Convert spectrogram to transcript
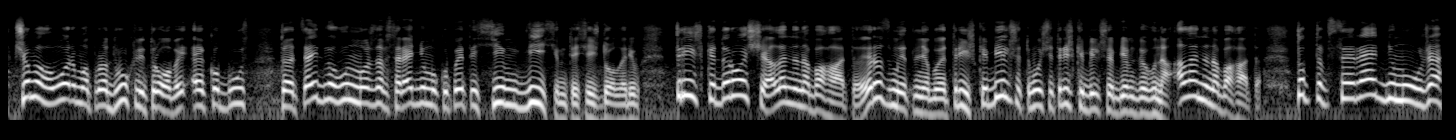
Якщо ми говоримо про 2-літровий EcoBoost, то цей двигун можна в середньому купити 7-8 тисяч доларів. Трішки дорожче, але не набагато. І розмитнення буде трішки більше, тому що трішки більше об'єм двигуна, але не набагато. Тобто в середньому вже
